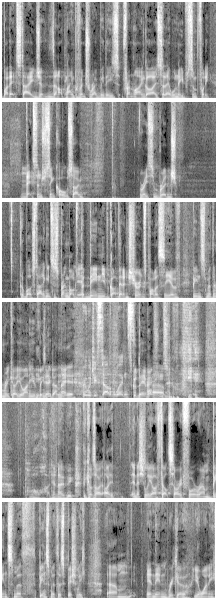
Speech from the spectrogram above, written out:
by that stage they're not playing provincial rugby these frontline guys, so they will need some footy. That's an interesting call. So Reece and Bridge could well start against the Springboks, Yeah. but then you've got that insurance policy of Ben Smith and Rieko Ioane have been there, done that. yeah. Who would you start on the wings? It's good to have options. Oh, I don't know because I, I initially I felt sorry for um, Ben Smith, Ben Smith especially, um, and then Rieko Ioane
